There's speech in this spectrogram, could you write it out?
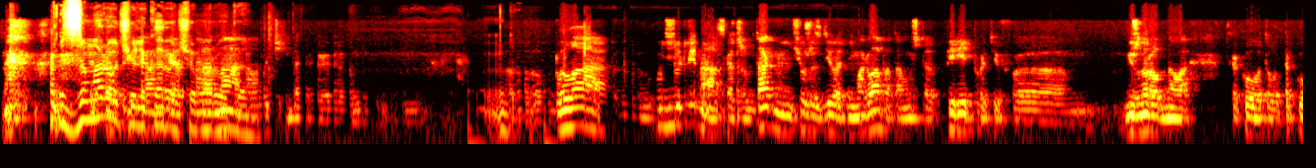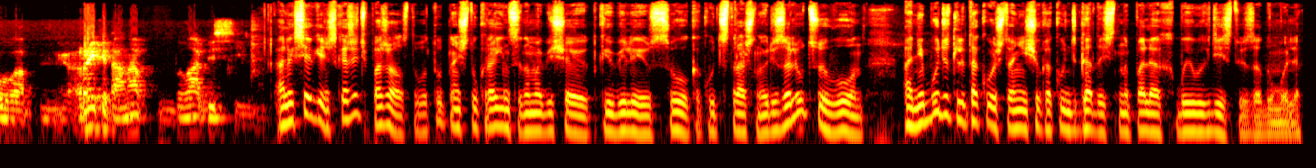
Заморочили, короче, Марокко. Э, была удивлена, скажем так, но ничего же сделать не могла, потому что переть против э, международного какого-то вот такого рэкета, она была бессильна. Алексей Евгеньевич, скажите, пожалуйста, вот тут, значит, украинцы нам обещают к юбилею СВО какую-то страшную резолюцию в ООН, а не будет ли такое, что они еще какую-нибудь гадость на полях боевых действий задумали?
